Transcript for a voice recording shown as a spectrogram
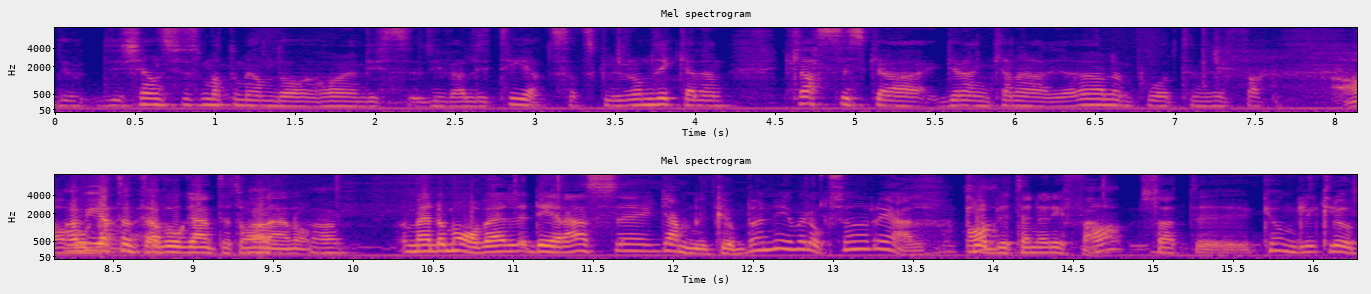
Det, det känns ju som att de ändå har en viss rivalitet. Så skulle de dricka den klassiska Gran Canaria-ölen på Teneriffa. Ja, Jag vågar, vet inte. Jag vågar inte ta den då. ja, Men de har väl, deras eh, gamleklubben är väl också en Real klubb Ja. i Teneriffa. Ja. Så att eh, kunglig klubb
